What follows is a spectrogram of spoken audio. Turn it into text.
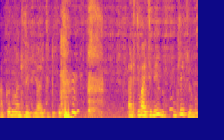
അക്കൊന്നും മനസ്സിലായിട്ടില്ല വായിച്ചിട്ട്. അടിച്ച് വായിച്ചില്ലേ മനസ്സിലായിട്ടില്ലൊന്നു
